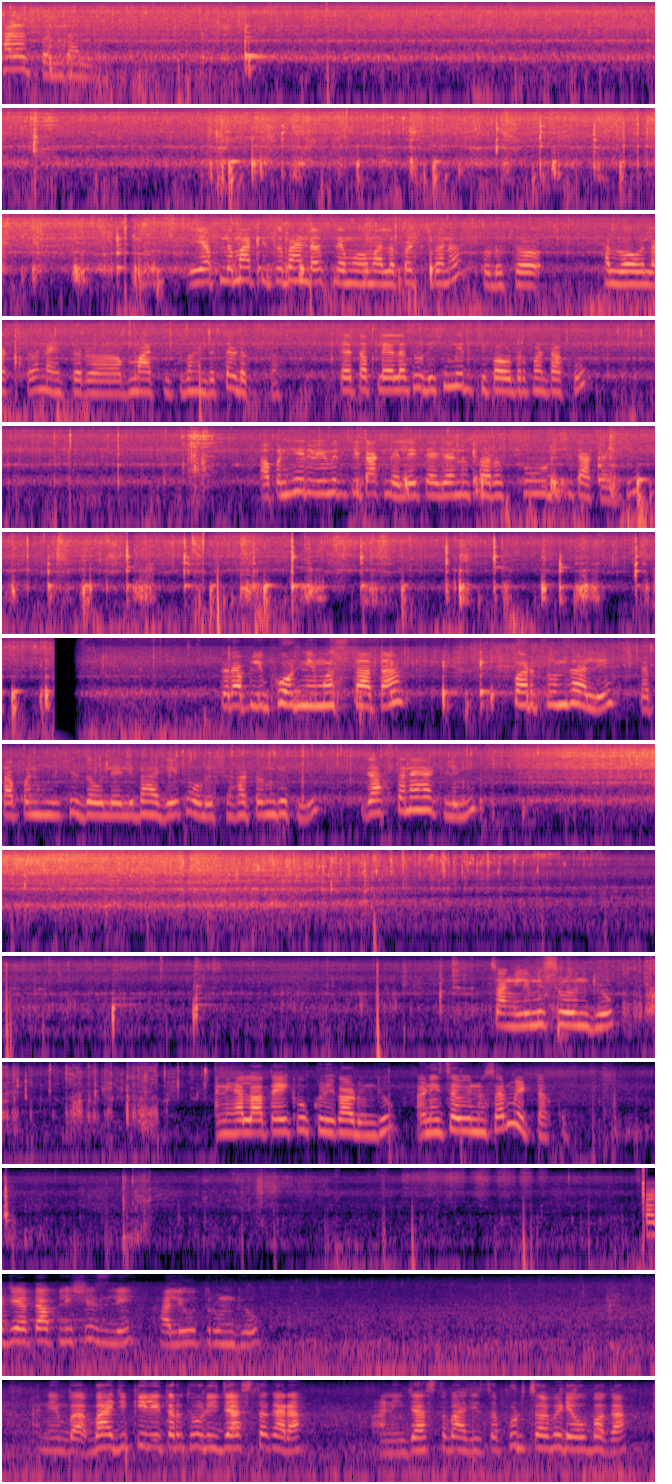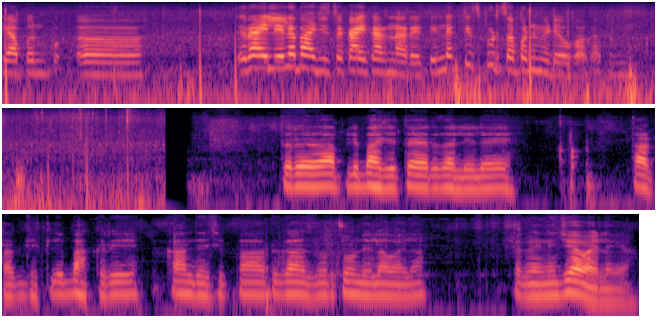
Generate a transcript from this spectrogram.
हळद पण घालू. हे आपलं मातीचं भांडं असल्यामुळं मला पटकन थोडंसं हलवावं लागतं नाहीतर मातीचं भांडं तडकतं. त्यात आपल्याला थोडीशी मिरची पावडर पण टाकू. आपण हिरवी मिरची टाकलेली आहे, त्याच्यानुसार थोडीशी टाकायची. तर आपली फोडणी मस्त आता परतून झाली. त्यात आपण ही शिजवलेली भाजी थोडीशी हटून घेतली. जास्त नाही हटली मी. चांगली मिसळून घेऊ. आणि ह्याला आता एक उकळी काढून घेऊ. आणि चवीनुसार मीठ टाकू. भाजी आता आपली शिजली. खाली उतरून घेऊ. आणि बा- भाजी केली तर थोडी जास्त करा. आणि जास्त भाजीचा पुढचा व्हिडिओ बघा की आपण राहिलेल्या भाजीचं काय करणार आहे ते. नक्कीच पुढचा पण व्हिडिओ बघा तुम्ही. तर आपली भाजी तयार झालेली आहे. ताटात घेतली भाकरी कांद्याची पात गाजर तोंडी लावायला. सगळ्यांनी जेवायला या.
